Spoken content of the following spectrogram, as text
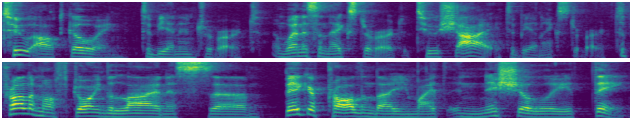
too outgoing to be an introvert and when is an extrovert too shy to be an extrovert. The problem of drawing the line is a bigger problem than you might initially think.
